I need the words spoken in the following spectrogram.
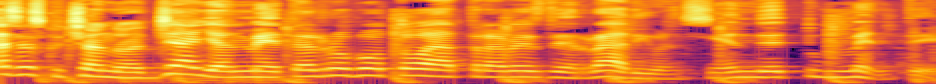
Estás escuchando a Giant Metal Roboto a través de radio. Enciende tu mente.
